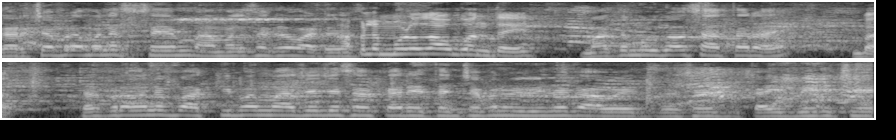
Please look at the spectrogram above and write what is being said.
घरच्याप्रमाणेच सेम आम्हाला सगळं वाटत आपलं मूळ गाव कोणतं आहे? माझं मूळ गाव सातारा आहे. बरं. त्याचप्रमाणे बाकी पण माझे जे सहकारी आहेत त्यांचे पण विविध गाव आहेत जसे काही बीडचे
